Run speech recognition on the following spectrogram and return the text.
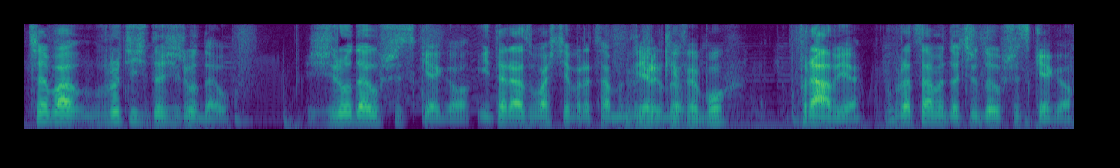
Trzeba wrócić do źródeł. Źródeł wszystkiego. I teraz właśnie wracamy do Wielki źródeł. wybuch. Prawie. Wracamy do źródeł wszystkiego.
